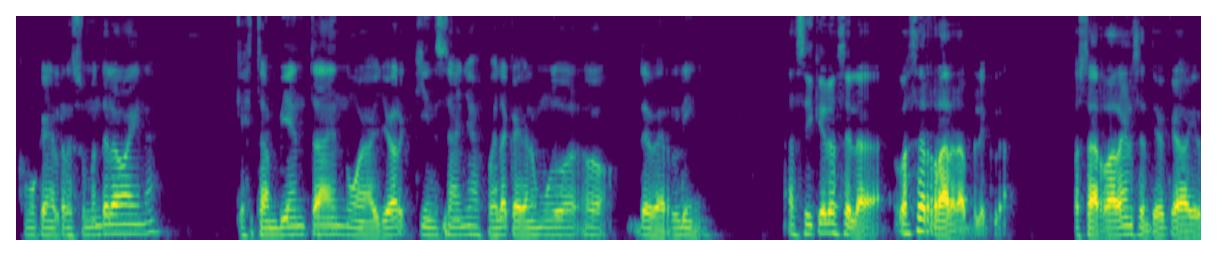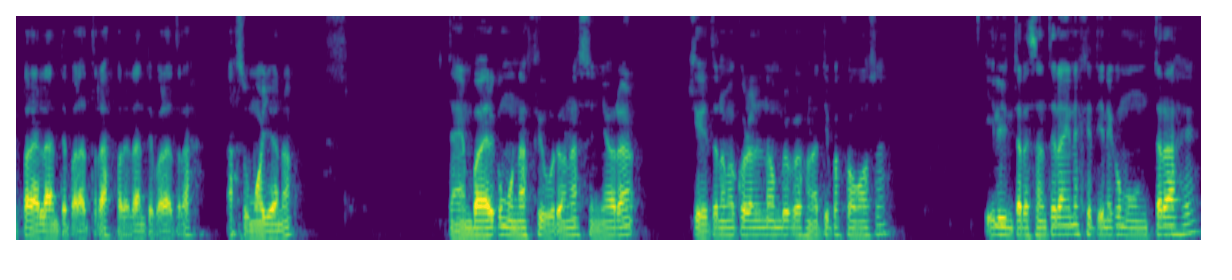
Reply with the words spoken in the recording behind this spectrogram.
como que en el resumen de la vaina, que está ambientada en Nueva York 15 años después de la caída del muro de Berlín. Así que no sé, la, va a ser rara la película. O sea, rara en el sentido que va a ir para adelante, para atrás, para adelante, para atrás. Asumo yo, ¿no? También va a haber como una figura, una señora que ahorita no me acuerdo el nombre, pero es una tipa famosa. Y lo interesante de la vaina es que tiene como un traje,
